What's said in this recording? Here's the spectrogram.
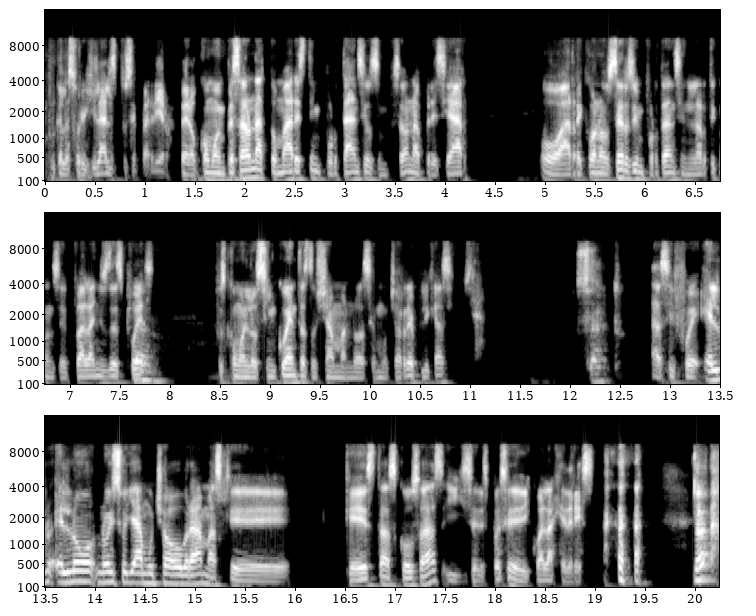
porque las originales pues se perdieron, pero como empezaron a tomar esta importancia o se empezaron a apreciar o a reconocer su importancia en el arte conceptual años después, claro. pues como en los 50 Duchamp mandó a hacer muchas réplicas pues ya, Exacto. así fue. Él, él no, no hizo ya mucha obra más que, que estas cosas y se, después se dedicó al ajedrez, Ah,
